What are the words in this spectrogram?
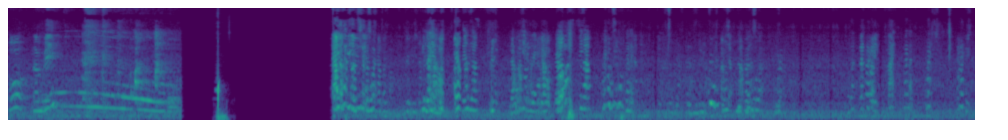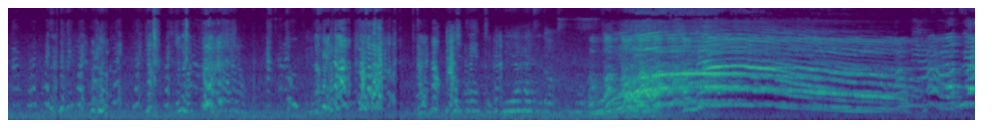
oh, Nabi? 都你的孩子都，喵，喵，喵，喵，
